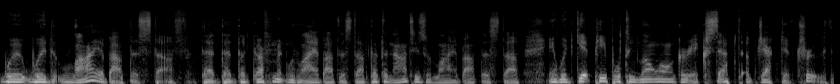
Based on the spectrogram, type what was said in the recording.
would would lie about this stuff that that the government would lie about this stuff that the Nazis would lie about this stuff and would get people to no longer accept objective truth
